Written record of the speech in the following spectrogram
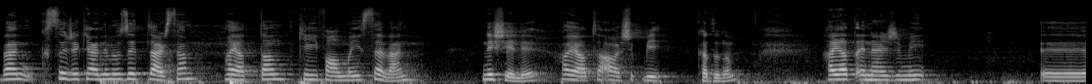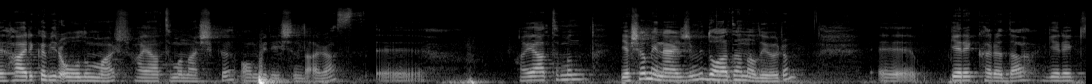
Ben kısaca kendimi özetlersem hayattan keyif almayı seven, neşeli, hayata aşık bir kadınım. Hayat enerjimi e, harika bir oğlum var. Hayatımın aşkı. 11 yaşında Aras. E, hayatımın yaşam enerjimi doğadan alıyorum. E, gerek karada, gerek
